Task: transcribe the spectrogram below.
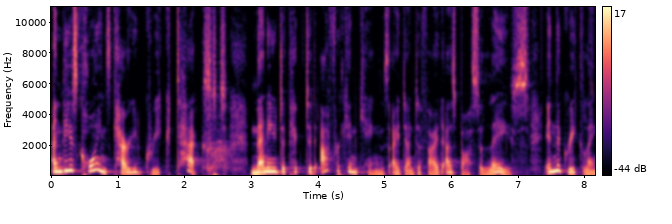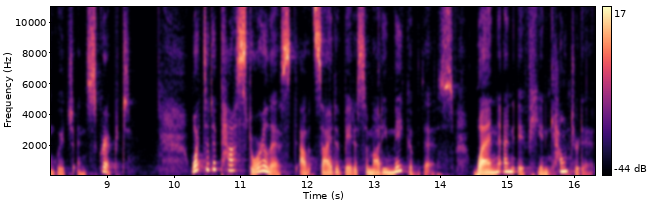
And these coins carried Greek text. Many depicted African kings identified as basileis in the Greek language and script. What did a pastoralist outside of Beta Samati make of this, when and if he encountered it?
